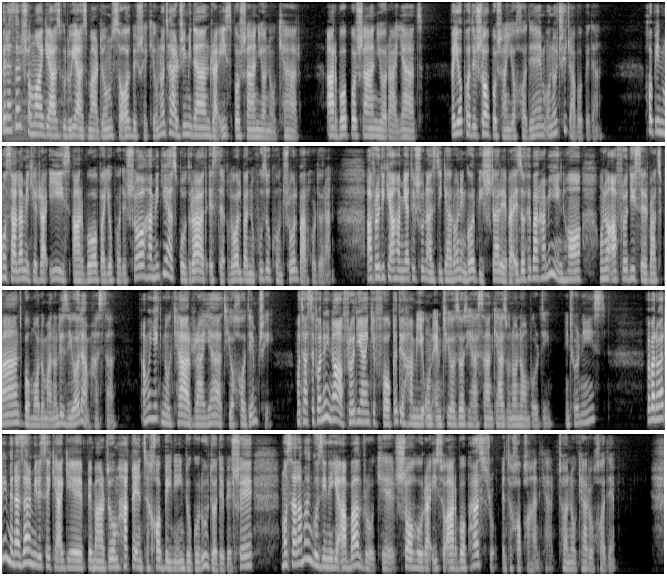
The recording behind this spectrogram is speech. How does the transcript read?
به نظر شما اگه از گروهی از مردم سوال بشه که اونا ترجیح میدن رئیس باشن یا نوکر، ارباب باشن یا رعیت و یا پادشاه باشن یا خادم، اونا چی جواب بدن؟ خب این مسلمه که رئیس، ارباب و یا پادشاه همگی از قدرت، استقلال و نفوذ و کنترل برخوردارن. افرادی که اهمیتشون از دیگران انگار بیشتره و اضافه بر همه اینها اونا افرادی ثروتمند با مال و منال زیادم هستن. اما یک نوکر، رعیت یا خادم چی؟ متاسفانه اینا افرادی هن که فاقد همه اون امتیازاتی هستند که از اونا نام بردیم. اینطور نیست؟ و بنابراین به نظر می‌رسه که اگه به مردم حق انتخاب بین این دو گروه داده بشه مسلما گزینه اول رو که شاه و رئیس و ارباب هست رو انتخاب خواهند کرد تا نوکر و خادم.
